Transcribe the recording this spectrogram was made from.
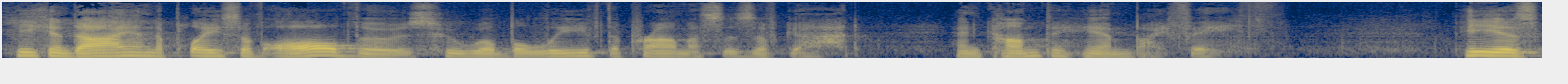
he can die in the place of all those who will believe the promises of God and come to him by faith. He is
